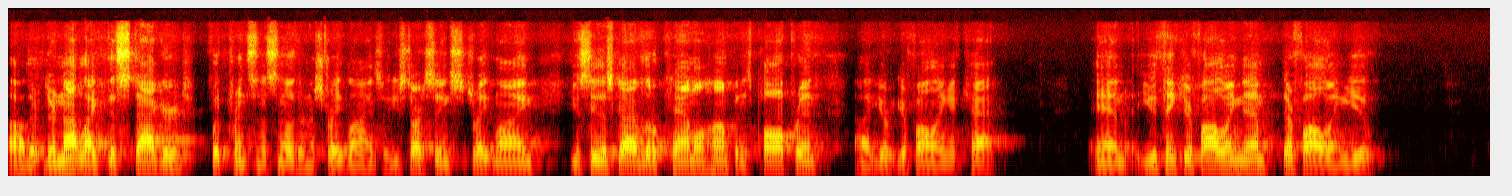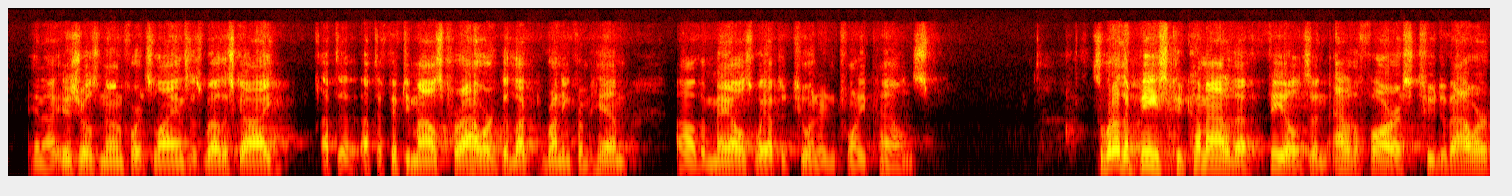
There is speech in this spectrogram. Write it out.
uh, they're, they're not like this staggered footprints in the snow. They're in a straight line. So you start seeing straight line. You see this guy have a little camel hump in his paw print. Uh, you're, you're following a cat. And you think you're following them, they're following you. And uh, Israel's known for its lions as well. This guy, up to, up to 50 miles per hour, good luck running from him. Uh, the males weigh up to 220 pounds. So, what other beasts could come out of the fields and out of the forest to devour?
